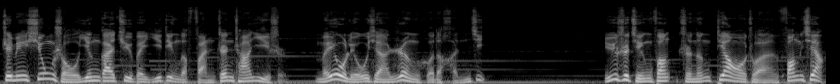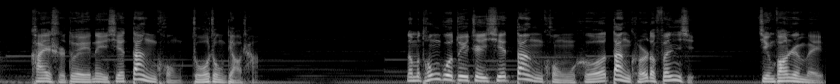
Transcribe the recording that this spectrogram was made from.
这名凶手应该具备一定的反侦查意识，没有留下任何的痕迹。于是警方只能调转方向，开始对那些弹孔着重调查。那么，通过对这些弹孔和弹壳的分析，警方认为，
